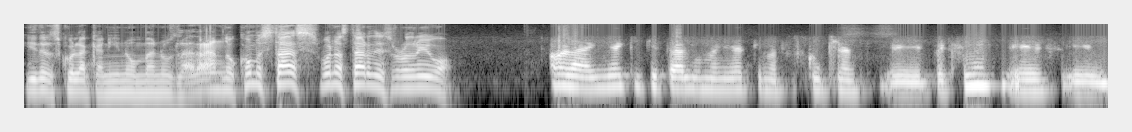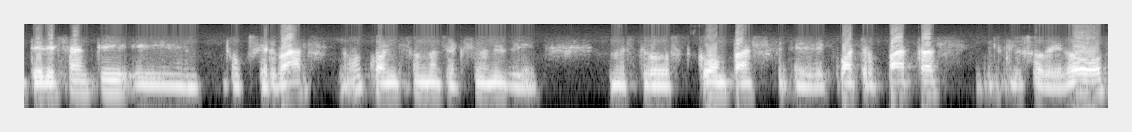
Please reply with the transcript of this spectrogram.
y de la Escuela Canino Humanos Ladrando. ¿Cómo estás? Buenas tardes, Rodrigo. Hola Iñaki, ¿qué tal? Humanidad que nos escuchan. Eh, pues sí, es eh, interesante eh, observar ¿no? cuáles son las reacciones de nuestros compas eh, de cuatro patas, incluso de dos,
